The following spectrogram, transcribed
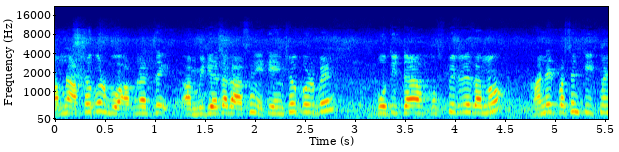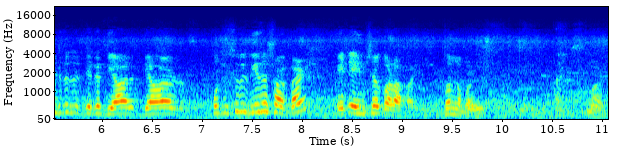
আমরা আশা করব আপনার যে মিডিয়া যারা আছেন এটা এনশোর করবেন প্রতিটা হসপিটালে যেন হান্ড্রেড পার্সেন্ট ট্রিটমেন্ট যেটা দেওয়া দেওয়ার প্রতিশ্রুতি দিয়েছে সরকার এটা এনশোর করা হয়। ধন্যবাদ। স্মার্ট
